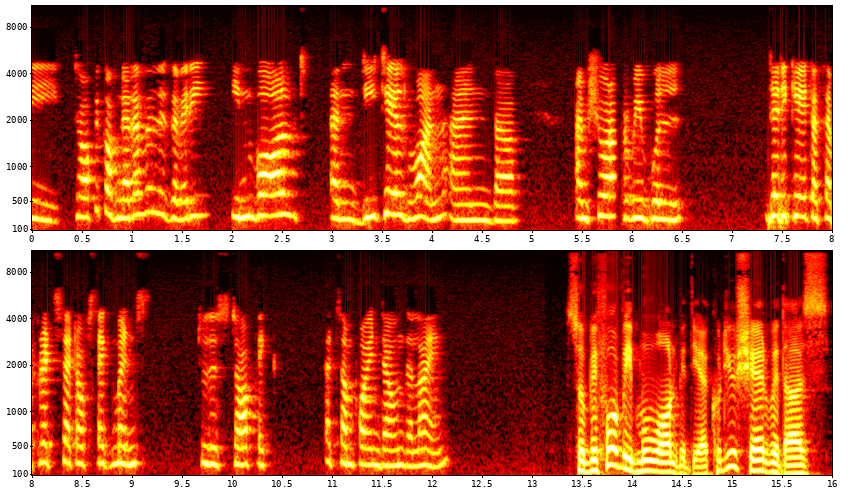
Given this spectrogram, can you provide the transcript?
the topic of Neraval is a very involved and detailed one, and uh, I'm sure we will dedicate a separate set of segments to this topic at some point down the line. So, before we move on, Vidya, could you share with us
